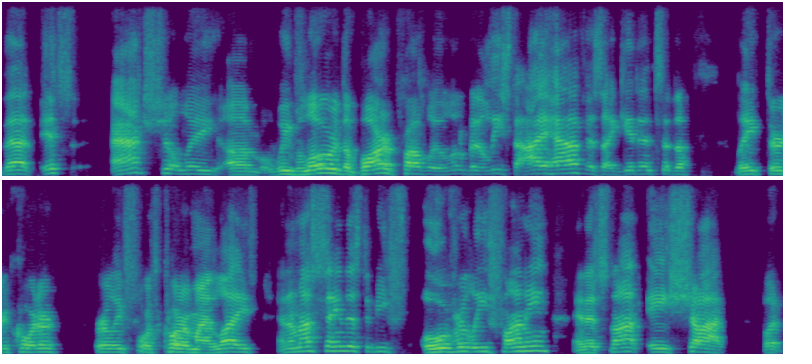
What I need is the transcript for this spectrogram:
that it's actually um, we've lowered the bar probably a little bit. At least I have as I get into the late third quarter, early fourth quarter of my life. And I'm not saying this to be overly funny, and it's not a shot, but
